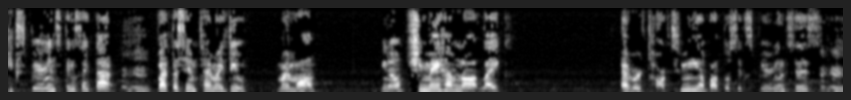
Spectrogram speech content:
experience things like that Mm-hmm. but at the same time i do my mom you know she may have not like ever talked to me about those experiences Mm-hmm.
